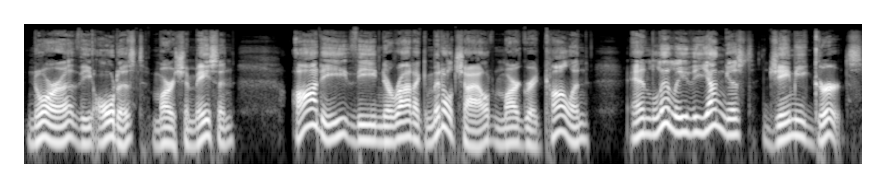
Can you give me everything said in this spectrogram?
Nora, the oldest, Marsha Mason, Audie, the neurotic middle child, Margaret Colin, and Lily, the youngest, Jami Gertz.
